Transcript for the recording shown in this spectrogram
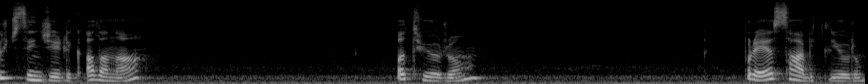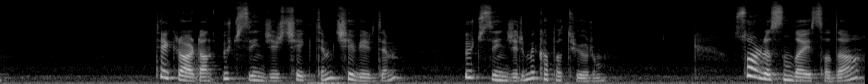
3 zincirlik alana batıyorum. Buraya sabitliyorum. Tekrardan 3 zincir çektim, çevirdim. 3 zincirimi kapatıyorum. Sonrasında ise da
